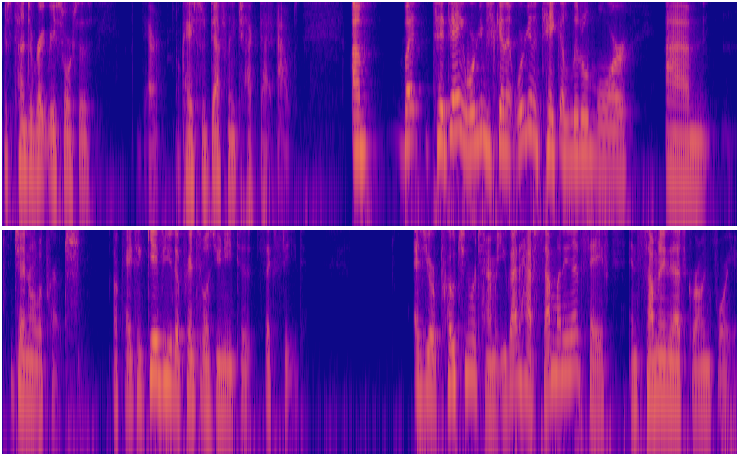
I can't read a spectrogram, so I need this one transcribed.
there's tons of great resources there. Okay, so definitely check that out. Um, but today we're just gonna we're gonna take a little more um, general approach okay, to give you the principles you need to succeed. As you're approaching retirement, you got to have some money that's safe and some money that's growing for you.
